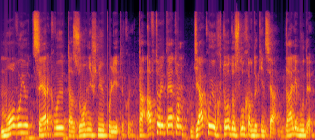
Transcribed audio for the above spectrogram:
мовою, церквою та зовнішньою політикою. Та авторитетом дякую, хто дослухав до кінця. Далі буде.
